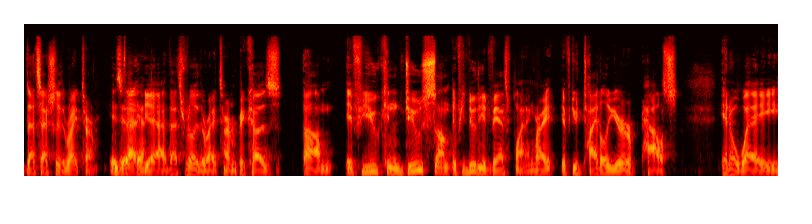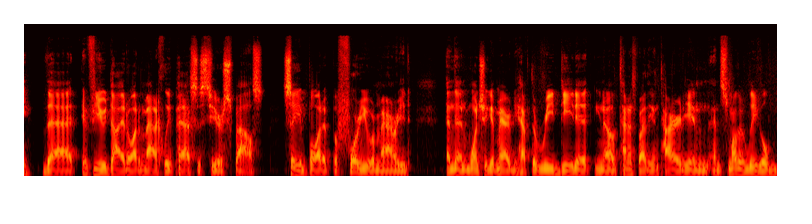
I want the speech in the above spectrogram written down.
that's actually the right term. Is it? That- Yeah. yeah. that's really the right term because um, if you can do some, if you do the advanced planning, right? If you title your house in a way that if you die, it automatically passes to your spouse. Say you bought it before you were married, and then once you get married, you have to redeed it. You know, tenants by the entirety and and some other legal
